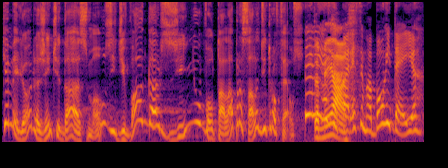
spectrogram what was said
que é melhor a gente dar as mãos e devagarzinho voltar lá pra sala de troféus. Também Beleza, acho. parece uma boa ideia.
